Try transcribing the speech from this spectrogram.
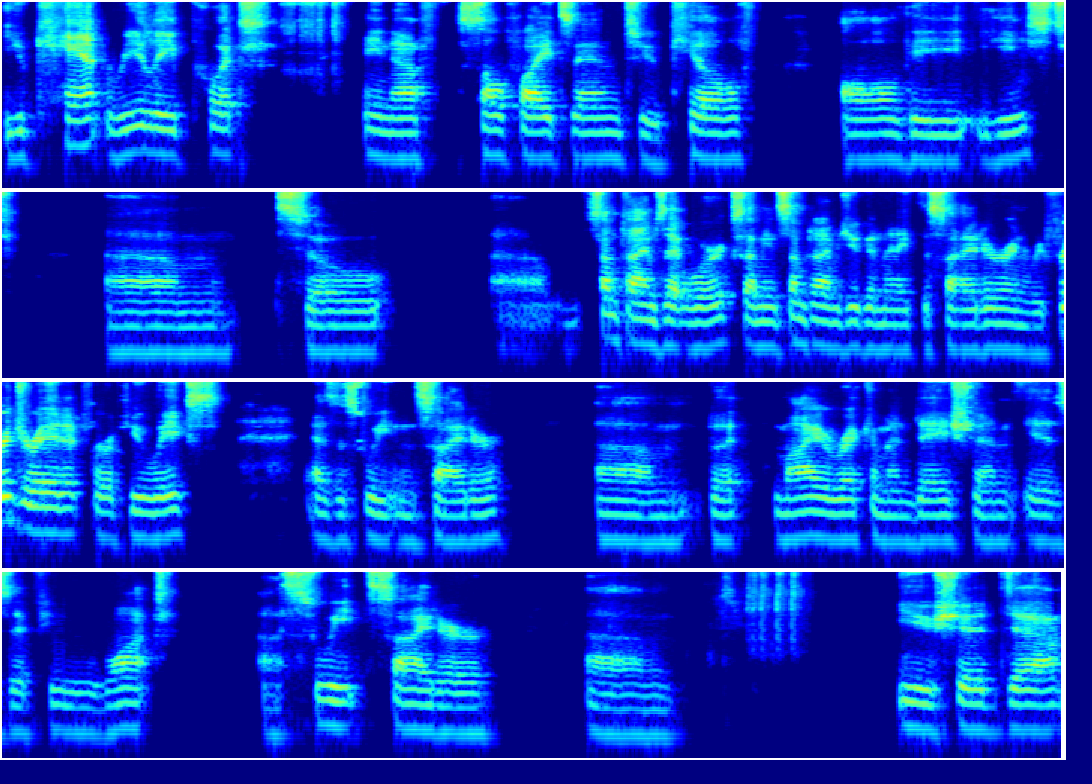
you can't really put enough sulfites in to kill all the yeast. Um, so um, sometimes that works. I mean, sometimes you can make the cider and refrigerate it for a few weeks as a sweetened cider. Um, but my recommendation is if you want a sweet cider, um, you should uh,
